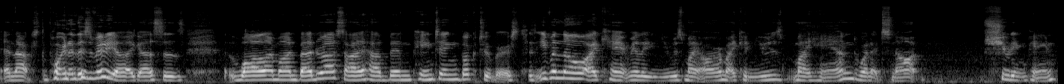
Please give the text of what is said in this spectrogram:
And that's the point of this video, I guess, is while I'm on bed rest, I have been painting booktubers. Even though I can't really use my arm, I can use my hand when it's not shooting pain.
